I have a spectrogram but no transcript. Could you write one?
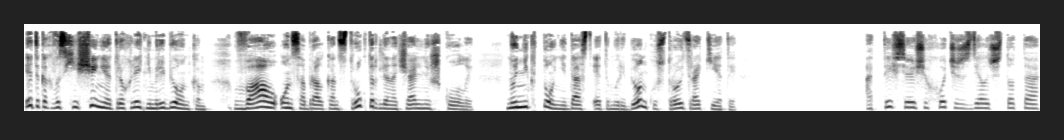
Это как восхищение трехлетним ребенком. Вау, он собрал конструктор для начальной школы. Но никто не даст этому ребенку строить ракеты. А ты все еще хочешь сделать что-то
